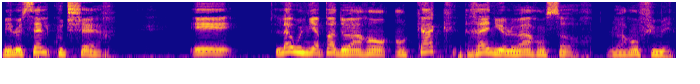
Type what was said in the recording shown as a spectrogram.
Mais le sel coûte cher, et là où il n'y a pas de hareng en cac, règne le hareng sort, le hareng fumé.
